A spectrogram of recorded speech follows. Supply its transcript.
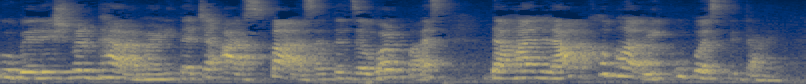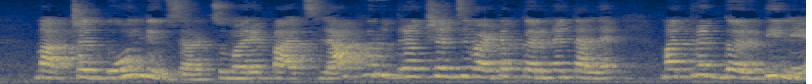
कुबेरेश्वर धाम आणि त्याच्या आसपास आता जवळपास दहा लाख भाविक उपस्थित आहेत. मागच्या दोन दिवसात सुमारे पाच लाख रुद्राक्षांचे वाटप करण्यात आले मात्र गर्दीने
